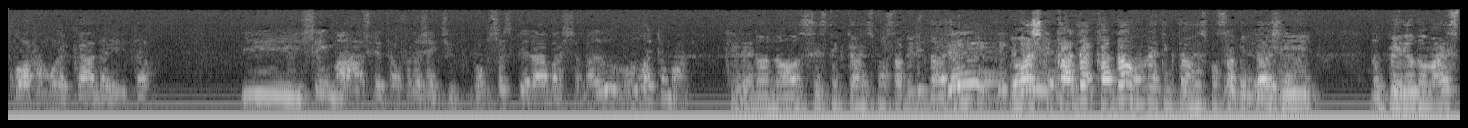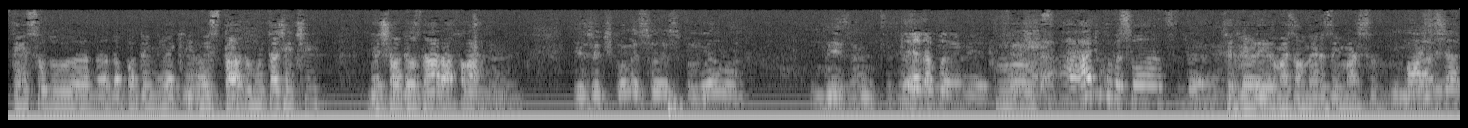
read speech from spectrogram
coloca a molecada aí e tal. E sem máscara e tal. Eu falei, gente, vamos só esperar baixar, mas vamos retomar. Querendo ou não, vocês têm que ter uma responsabilidade. Tem, né? tem Eu acho ter. que cada, cada um né, tem que ter uma responsabilidade. Ter, E no período mais tenso do, da, da pandemia aqui É. no estado, muita gente deixou Deus dará falar. E a gente começou esse programa um mês antes. né? É, da pandemia. A rádio começou antes do. É, Fevereiro, mais ou menos, em março. Em março já,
